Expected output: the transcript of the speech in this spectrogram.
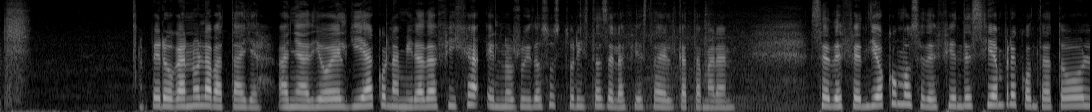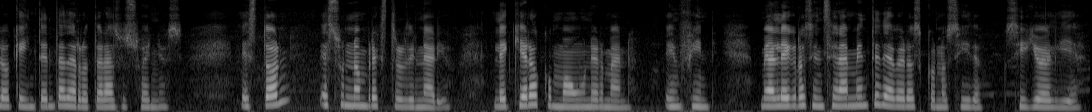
pero ganó la batalla, añadió el guía con la mirada fija en los ruidosos turistas de la fiesta del catamarán. Se defendió como se defiende siempre contra todo lo que intenta derrotar a sus sueños. Stone es un hombre extraordinario. Le quiero como a un hermano. En fin, me alegro sinceramente de haberos conocido, siguió el guía.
